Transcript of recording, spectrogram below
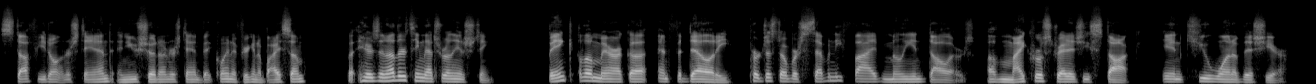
stuff you don't understand, and you should understand Bitcoin if you're going to buy some. But here's another thing that's really interesting Bank of America and Fidelity purchased over $75 million of MicroStrategy stock in Q1 of this year.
